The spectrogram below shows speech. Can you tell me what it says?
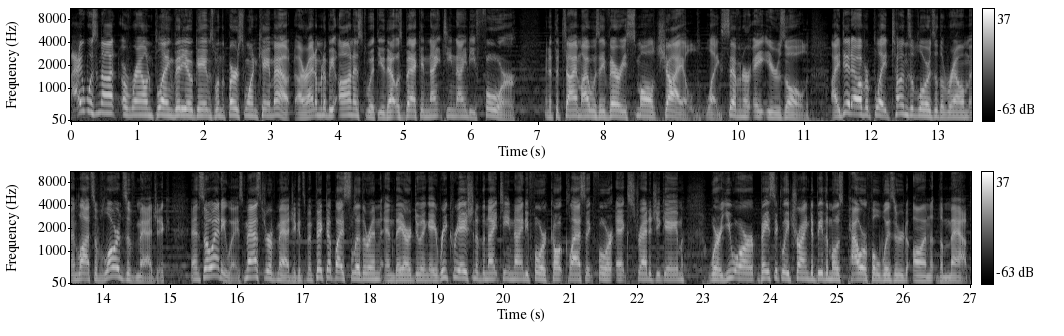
I was not around playing video games when the first one came out, alright? I'm gonna be honest with you, that was back in 1994. And at the time, I was a very small child, like seven or eight years old. I did, however, play tons of Lords of the Realm and lots of Lords of Magic. And so, anyways, Master of Magic. It's been picked up by Slitherine, and they are doing a recreation of the 1994 cult classic 4X strategy game, where you are basically trying to be the most powerful wizard on the map.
